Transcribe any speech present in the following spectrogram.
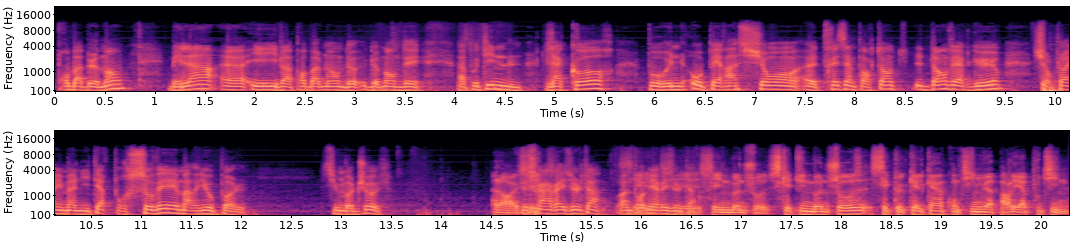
probablement. Mais là, euh, il va probablement demander à Poutine l'accord pour une opération euh, très importante d'envergure sur le plan humanitaire pour sauver Mariupol. C'est une bonne chose. Alors, Ce sera un résultat, un premier résultat. C'est une bonne chose. Ce qui est une bonne chose, c'est que quelqu'un continue à parler à Poutine.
